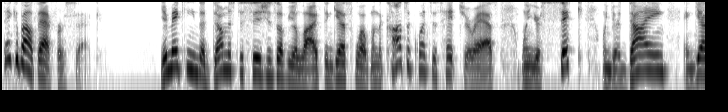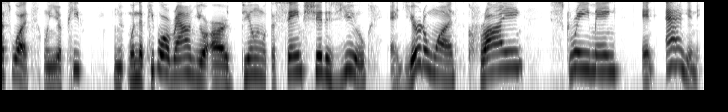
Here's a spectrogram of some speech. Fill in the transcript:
Think about that for a sec. You're making the dumbest decisions of your life, then guess what? When the consequences hit your ass, when you're sick, when you're dying, and guess what? When your people when the people around you are dealing with the same shit as you, and you're the one crying, screaming in agony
